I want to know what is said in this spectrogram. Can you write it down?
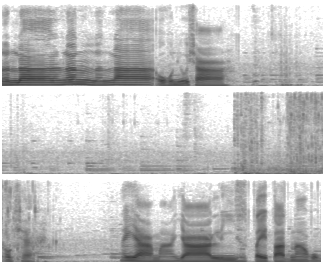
ลันลาลันลันลาโอ้โหนิ้วชาโอเค ได้ยามายารีสเตตัสนะครับผม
